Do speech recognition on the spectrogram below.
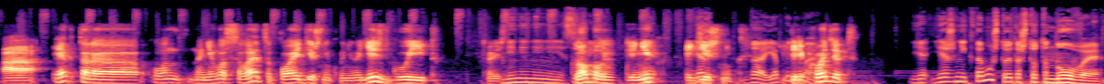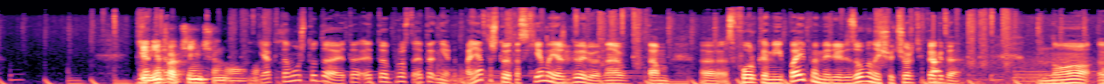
а эктор, он на него ссылается по айдишнику. У него есть GUID, то есть Не-не-не. Global Unique айдишник. Да, я понимаю. переходит, Я, я же не к тому, что это что-то новое. да Я нет к вообще ничего нового. Я к тому, что да, это, это просто... Это, нет, понятно, что эта схема, я же говорю, она там э, с форками и пайпами реализована еще черти когда. Но э,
